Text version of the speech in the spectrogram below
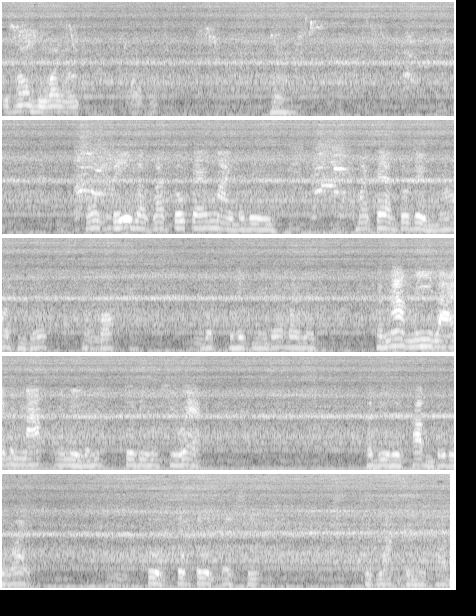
ไปห้องหัวยังออกนะเนาะปกติบางการตัวแปลงใหม่มาดีมาแป้นตัวเด่นมาเฮาทีเด้อมาเกาะบดเห็ดนี่ได้มาเลยขนาดมีหลายมันนักมันนี่มันตัวนี้มันขี้แวกถ้าดูในขั้นตัวนี้ไว้ตูดตูดตูดไปชิคิดลักเป็นในขั้น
